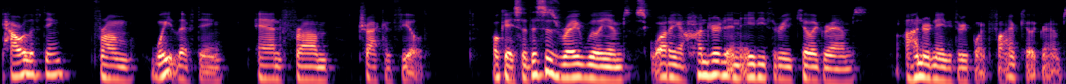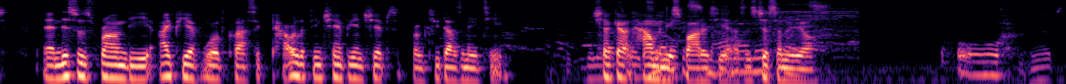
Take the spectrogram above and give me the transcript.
powerlifting, from weightlifting, and from track and field. Okay, so this is Ray Williams squatting 183 kilograms, 183.5 kilograms. And this was from the IPF World Classic Powerlifting Championships from 2018. Check out how many spotters he has. It's just unreal. Oh. Hips,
